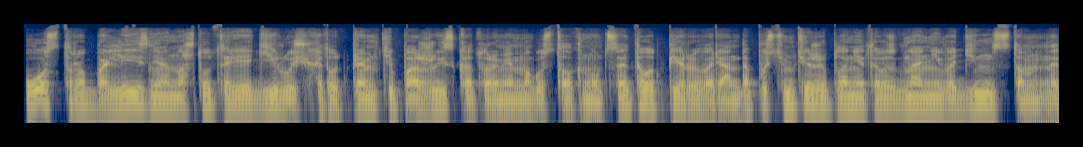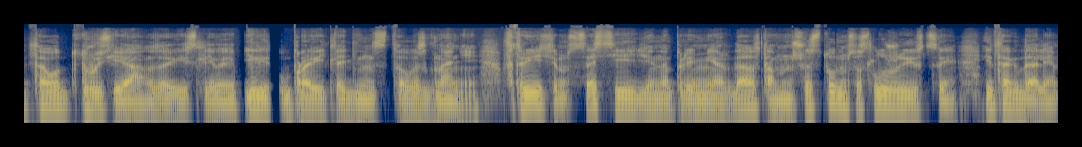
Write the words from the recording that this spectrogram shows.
остро, болезненно на что-то реагирующих. Это вот прям типажи, с которыми я могу столкнуться. Это вот первый вариант. Допустим, те же планеты в изгнании в одиннадцатом, это вот друзья завистливые. Или управитель одиннадцатого в изгнании. В третьем соседи, например, да, там, в шестом сослуживцы и так далее.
